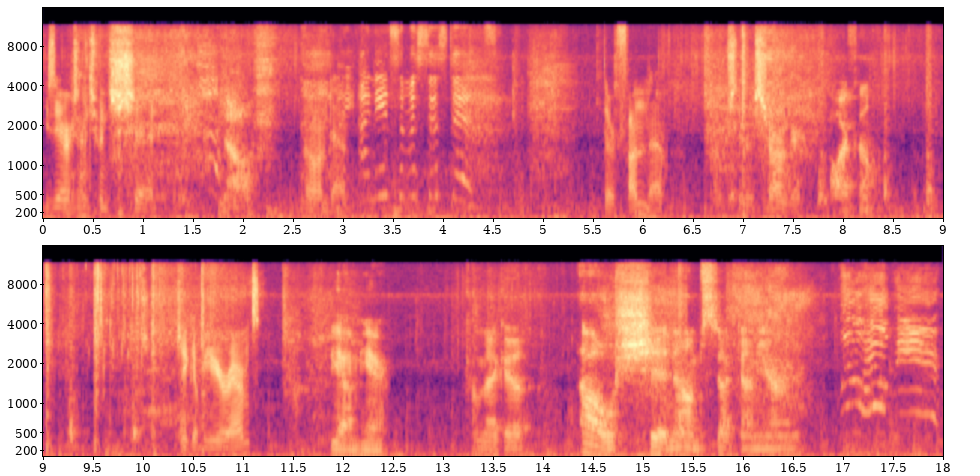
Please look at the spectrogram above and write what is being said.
These arrows aren't doing shit. No. Oh, I'm dead. I need some assistance. They're fun though. I wish they were stronger. Oh, I fell. Jacob, are you around? Yeah, I'm here. Come back up. Oh shit! Now I'm stuck down here. Little help here.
